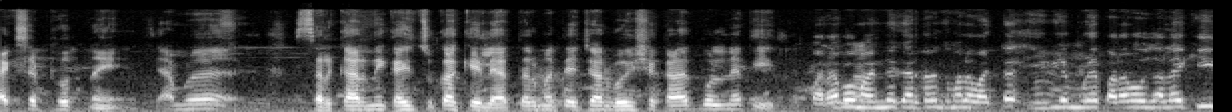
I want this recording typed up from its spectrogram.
ॲक्सेप्ट होत नाही. त्यामुळं सरकारने काही चुका केल्या तर मग त्याच्यावर भविष्यकाळात बोलण्यात येईल. पराभव मान्य करताना तुम्हाला वाटतं ईव्हीएम मुळे पराभव झालाय की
